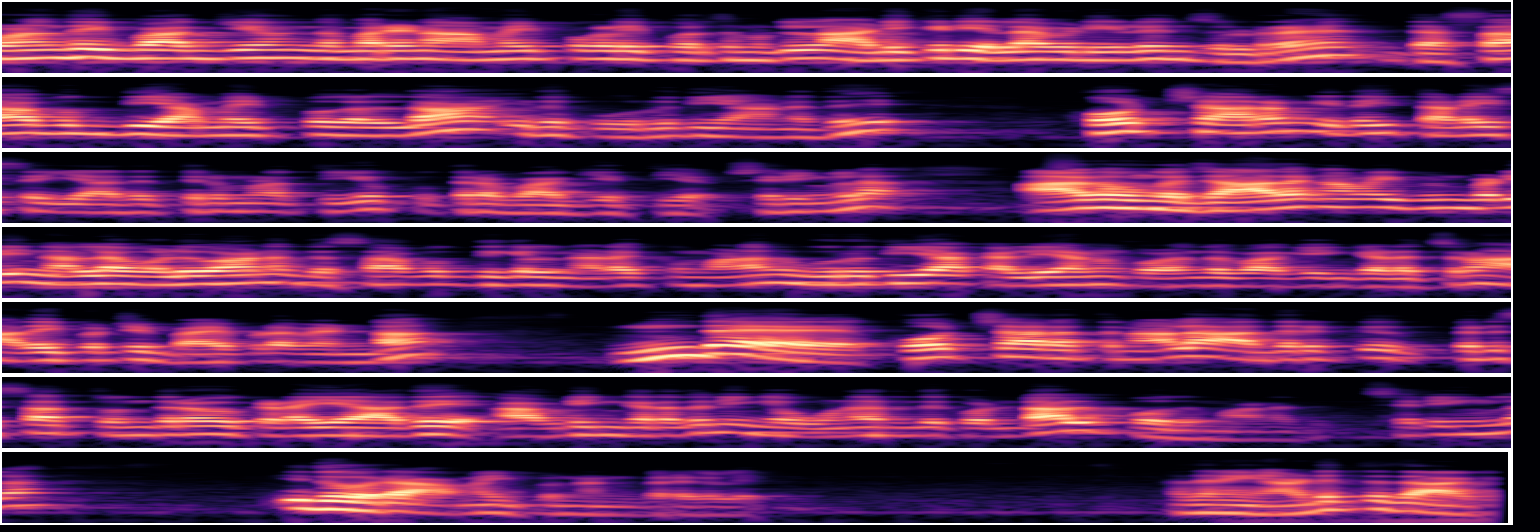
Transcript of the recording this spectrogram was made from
குழந்தை பாக்கியம் இந்த மாதிரியான அமைப்புகளை பொறுத்த மட்டும் நான் அடிக்கடி எல்லா வீடியோலையும் சொல்கிறேன் தசாபுக்தி அமைப்புகள் தான் இதுக்கு உறுதியானது. கோட்சாரம் இதை தடை செய்யாது. திருமணத்தையோ புத்திர பாக்கியத்தையோ சரிங்களா? ஆக உங்கள் ஜாதக அமைப்பின்படி நல்ல வலுவான தசாபக்திகள் நடக்குமானால் உறுதியாக கல்யாணம் குழந்தை பாக்கியம் கிடச்சிரும். அதை பற்றி பயப்பட வேண்டாம். இந்த கோச்சாரத்தினால அதற்கு பெருசாக தொந்தரவு கிடையாது அப்படிங்கிறத நீங்கள் உணர்ந்து கொண்டால் போதுமானது. சரிங்களா? இது ஒரு அமைப்பு நண்பர்களே. அதனை அடுத்ததாக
